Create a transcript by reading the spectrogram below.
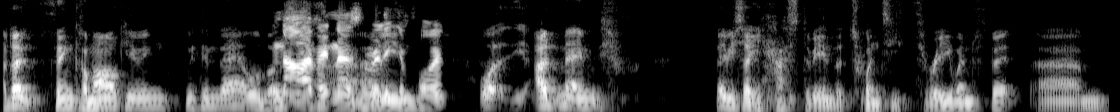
I don't think I'm arguing with him there. Although, no, I think that's a really mean, good point. Well, I'd maybe, maybe say he has to be in the 23 when fit. Um,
